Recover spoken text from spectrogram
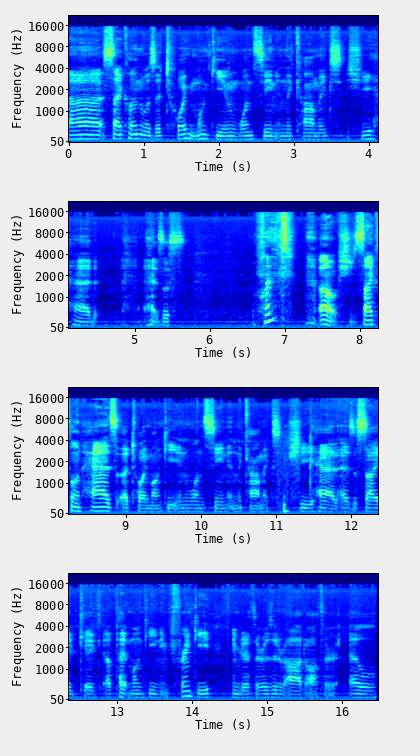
Uh, Cyclone was a toy monkey in one scene in the comics. She had as a what? Oh, she, Cyclone has a toy monkey in one scene in the comics. She had as a sidekick a pet monkey named Frankie, named after Wizard of Oz author L.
